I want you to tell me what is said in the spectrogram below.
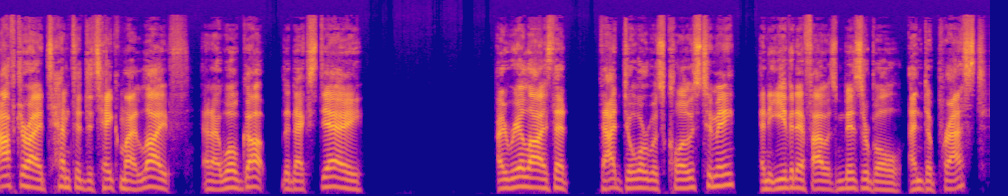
after I attempted to take my life and I woke up the next day, I realized that that door was closed to me. And even if I was miserable and depressed,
